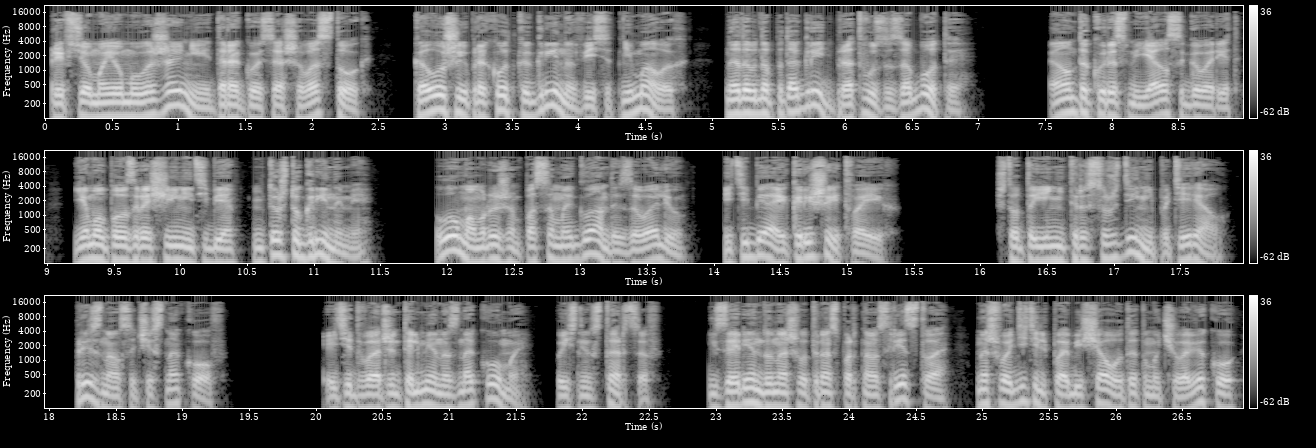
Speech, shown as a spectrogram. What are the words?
при всем моем уважении, дорогой Саша Восток, калоши и проходка гринов весят немалых, надо бы подогреть братву за заботы. А он такой рассмеялся, говорит, я, мол, по возвращении тебе не то что гринами, ломом рыжим по самой гланды завалю, и тебя, и корешей твоих. Что-то я нить рассуждений потерял, признался Чесноков. Эти два джентльмена знакомы, пояснил Старцев, и за аренду нашего транспортного средства наш водитель пообещал вот этому человеку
